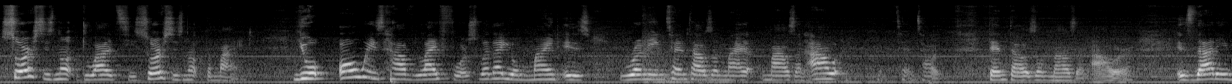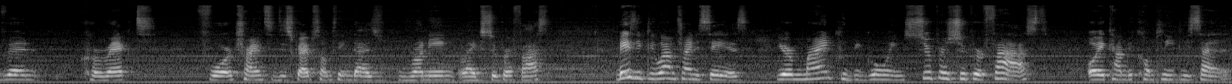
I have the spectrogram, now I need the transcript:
Source is not duality. Source is not the mind. You always have life force whether your mind is running 10,000 mi- miles an hour 10,000 10, miles an hour. Is that even correct for trying to describe something that is running like super fast? Basically what i'm trying to say is your mind could be going super, super fast or it can be completely silent.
